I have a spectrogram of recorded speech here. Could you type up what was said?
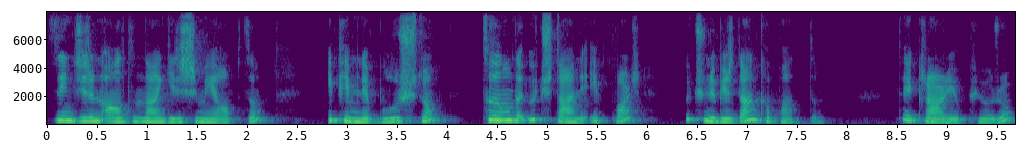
Zincirin altından girişimi yaptım. İpimle buluştum. Tığımda 3 tane ip var. Üçünü birden kapattım. Tekrar yapıyorum.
